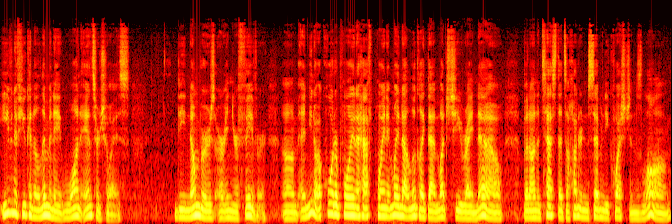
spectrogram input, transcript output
even if you can eliminate one answer choice, the numbers are in your favor. Um, and you know, a quarter point, a half point, it might not look like that much to you right now, but on a test that's 170 questions long,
